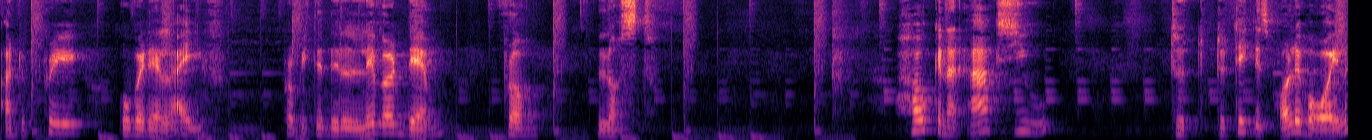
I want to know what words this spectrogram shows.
and to pray over their life, probably to deliver them from lust? How can I ask you to, to take this olive oil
